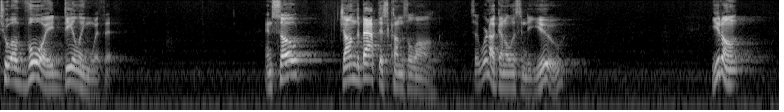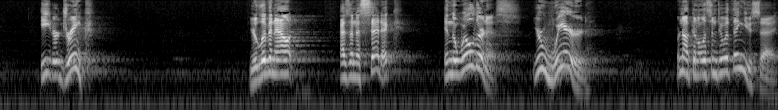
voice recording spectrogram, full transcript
to avoid dealing with it. And so, John the Baptist comes along. Said, We're not going to listen to you. You don't eat or drink. You're living out as an ascetic in the wilderness. You're weird. We're not going to listen to a thing you say.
